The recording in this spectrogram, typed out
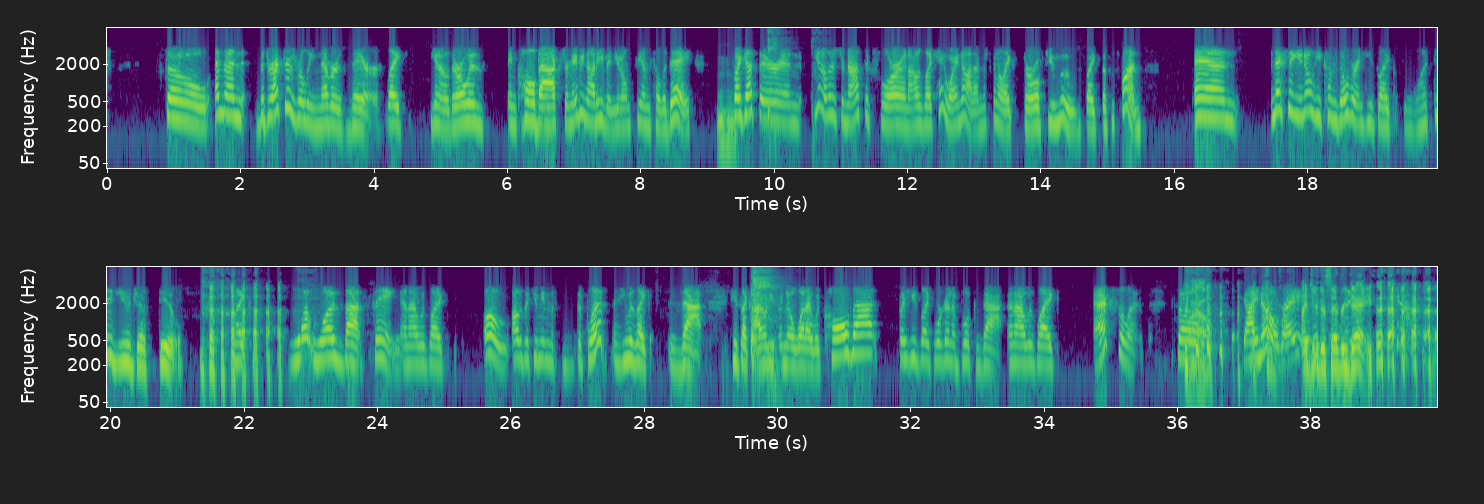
So, and then the director is really never there. Like, you know, they're always in callbacks or maybe not even. You don't see them till the day. Mm-hmm. So I get there and, you know, there's gymnastics floor and I was like, hey, why not? I'm just going to like throw a few moves. Like, this is fun. And next thing you know, he comes over and he's like, what did you just do? like, what was that thing? And I was like, oh, I was like, you mean the, the flip? And he was like, that. He's like, I don't even know what I would call that, but he's like, we're going to book that. And I was like, excellent. So wow. I know, right? I it do this every like, day. yeah.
